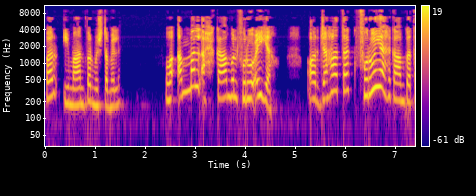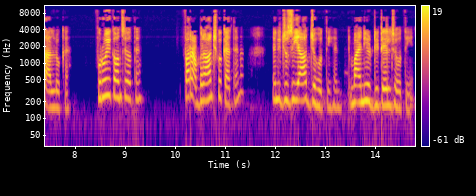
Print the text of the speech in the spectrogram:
پر ایمان پر مشتمل ہے۔ وہ امل احکام الفروعیہ، اور جہاں تک فروئی احکام کا تعلق ہے۔ فروئی کون سے ہوتے ہیں؟ فرع، برانچ کو کہتے ہیں نا یعنی جزیات جو ہوتی ہیں، مائنیوٹ ڈیٹیل جو ہوتی ہیں۔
